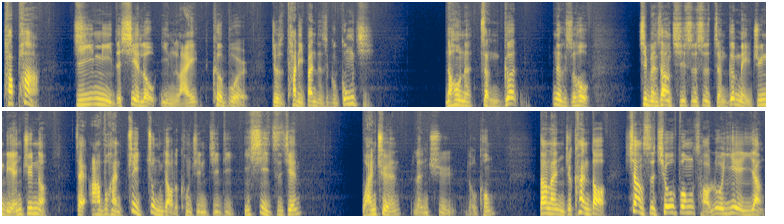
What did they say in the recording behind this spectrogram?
他怕机密的泄露引来喀布尔就是塔利班的这个攻击。然后呢，整个那个时候，基本上其实是整个美军联军呢，在阿富汗最重要的空军基地，一夕之间完全人去楼空。当然，你就看到像是秋风草落叶一样，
